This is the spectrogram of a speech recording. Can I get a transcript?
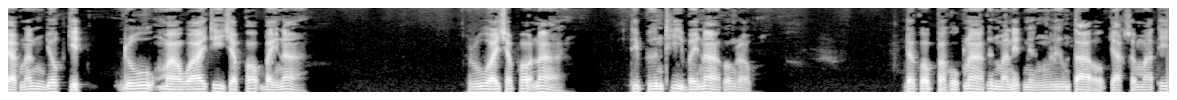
จากนั้นยกจิตรู้มาไว้ที่เฉพาะใบหน้า รู้ไว้เฉพาะหน้า ที่พื้นที่ใบหน้าของเรา แล้วก็ประหกหน้าขึ้นมานิดหนึ่งลืมตาออกจากสมาธิ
